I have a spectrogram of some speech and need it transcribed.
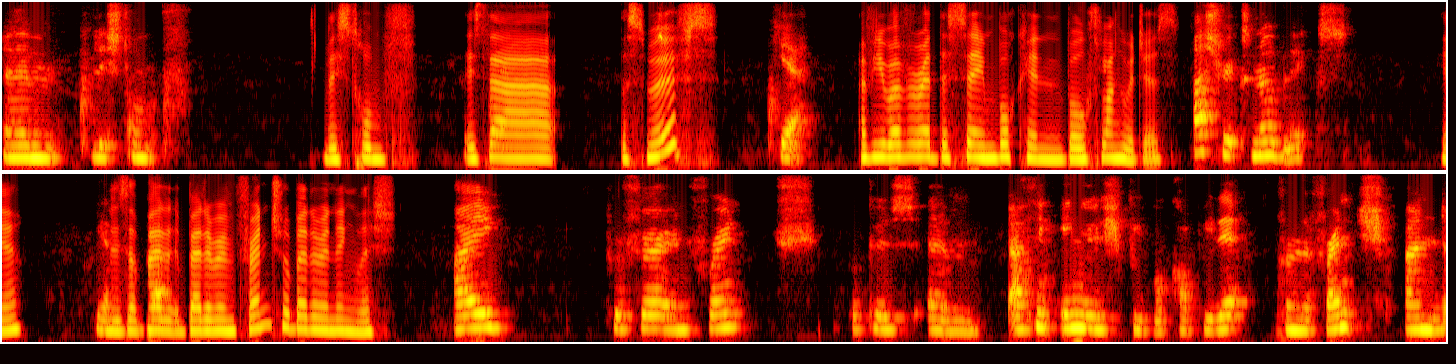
Um, Les Schtroumpfs. Les. Is that the Smurfs? Yeah. Have you ever read the same book in both languages? Asterix and Obelix. Yeah. Yeah. And is that better better in French or better in English? I prefer in French because um, I think English people copied it from the French, and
